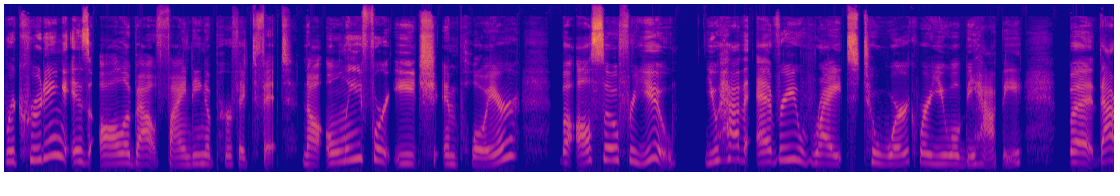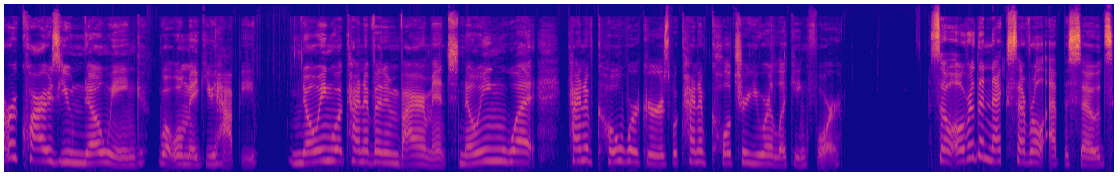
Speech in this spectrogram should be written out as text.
Recruiting is all about finding a perfect fit, not only for each employer, but also for you. You have every right to work where you will be happy, but that requires you knowing what will make you happy. Knowing what kind of an environment, knowing what kind of coworkers, what kind of culture you are looking for. So, over the next several episodes,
